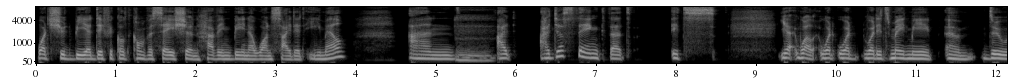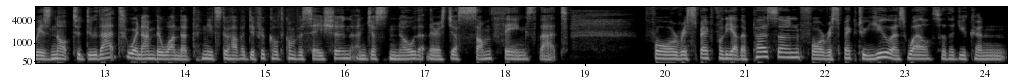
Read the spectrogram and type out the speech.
what should be a difficult conversation, having been a one-sided email, and Mm. I I just think that it's yeah. Well, what what what it's made me um, do is not to do that when I'm the one that needs to have a difficult conversation, and just know that there's just some things that. For respect for the other person, for respect to you as well, so that you can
